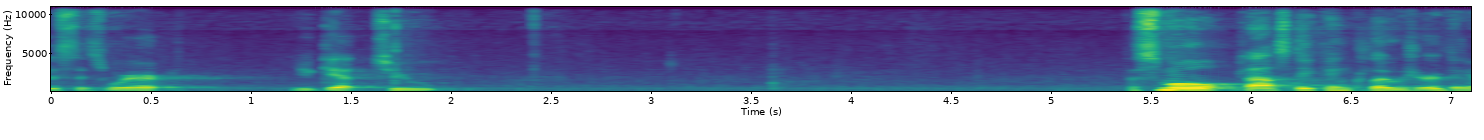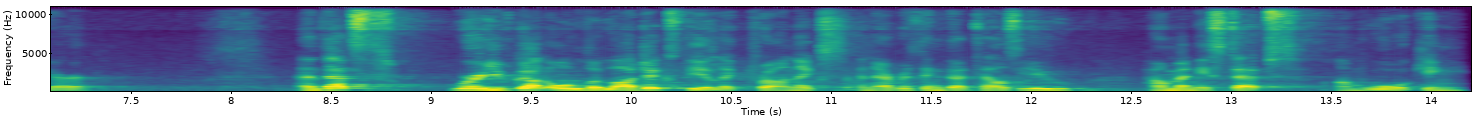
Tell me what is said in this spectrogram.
this is where you get to a small plastic enclosure there. And that's where you've got all the logics, the electronics, and everything that tells you how many steps I'm walking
